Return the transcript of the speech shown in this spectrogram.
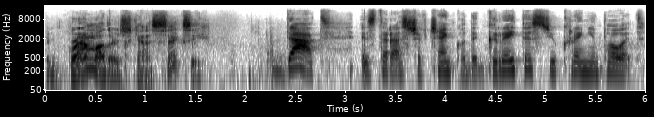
And grandmother's kind of sexy. That is Taras Shevchenko, the greatest Ukrainian poet.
